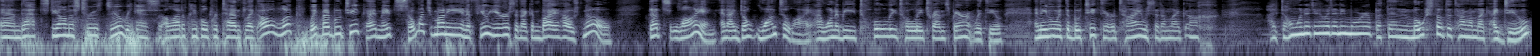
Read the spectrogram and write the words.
And that's the honest truth too, because a lot of people pretend like, oh, look, with my boutique, I made so much money in a few years and I can buy a house. No, that's lying. And I don't want to lie. I want to be totally, totally transparent with you. And even with the boutique, there are times that I'm like, ugh, I don't want to do it anymore. But then most of the time I'm like, I do.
